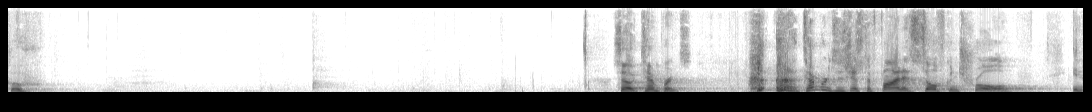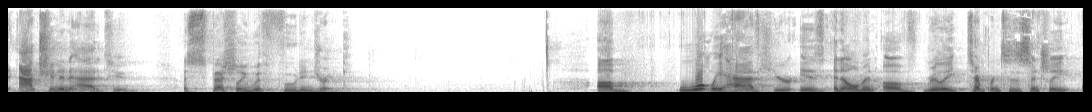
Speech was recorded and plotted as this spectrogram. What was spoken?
Whew. So, temperance. temperance is just defined as self control in action and attitude, especially with food and drink. Um, what we have here is an element of really temperance is essentially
